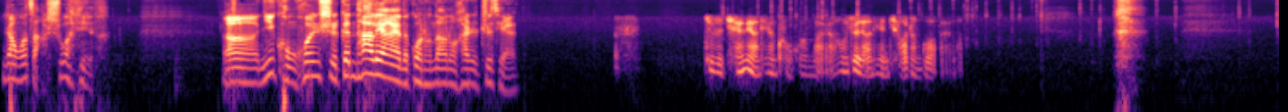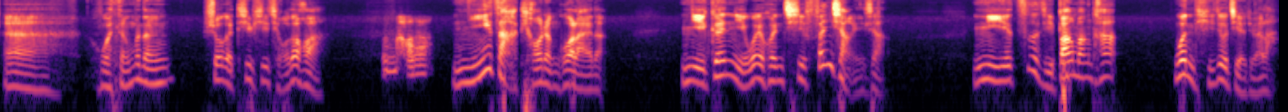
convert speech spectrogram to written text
让我咋说你呢？啊，你恐婚是跟他恋爱的过程当中，还是之前？就是前两天恐婚吧，然后这两天调整过来了。呃，我能不能说个踢皮球的话？嗯，好的。你咋调整过来的？你跟你未婚妻分享一下，你自己帮帮他，问题就解决了。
